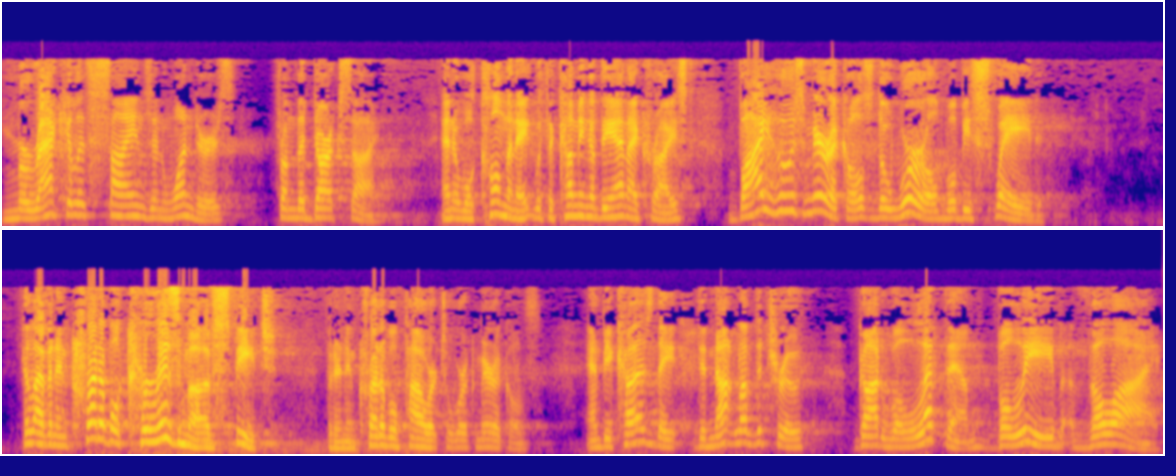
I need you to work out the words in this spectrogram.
miraculous signs and wonders from the dark side. And it will culminate with the coming of the Antichrist, by whose miracles the world will be swayed. He'll have an incredible charisma of speech, but an incredible power to work miracles. And because they did not love the truth, God will let them believe the lie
